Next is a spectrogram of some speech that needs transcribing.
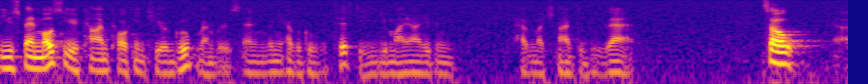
you spend most of your time talking to your group members, and when you have a group of 50, you might not even have much time to do that. So uh,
